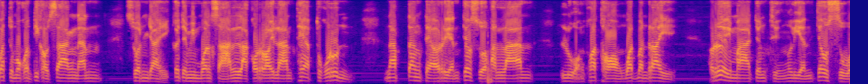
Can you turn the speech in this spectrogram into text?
วัตถุมงคลที่เขาสร้างนั้น ส่วนใหญ่ก็จะมีมวลสารหลักร้อยล้านแทบทุกรุ่น นับตั้งแต่เหรียญเจ้าสัวพันล้าน หลวงพ่อทองวัดบันไร่ เรื่อยมาจนถึงเหรียญเจ้าสัว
